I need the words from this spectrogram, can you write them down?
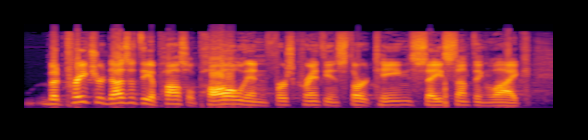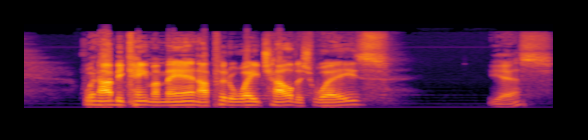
But, preacher, doesn't the Apostle Paul in 1 Corinthians 13 say something like, When I became a man, I put away childish ways? Yes.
